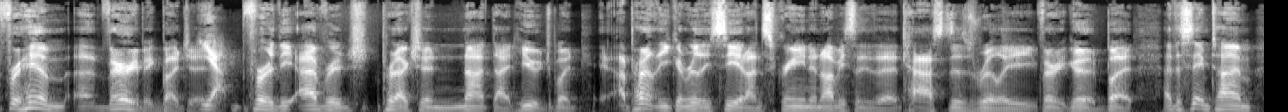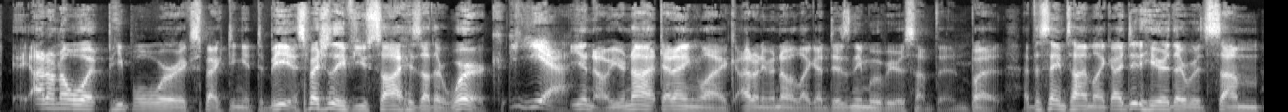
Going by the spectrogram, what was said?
for him a very big budget. Yeah. For the average production, not that huge, but apparently you can really see it on screen, and obviously the cast is really very good. But at the same time, I don't know what people were expecting it to be, especially if you saw his other work. Yeah. You know, you're not getting like I don't even know like a Disney movie or something. But at the same time, like I did hear there was some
